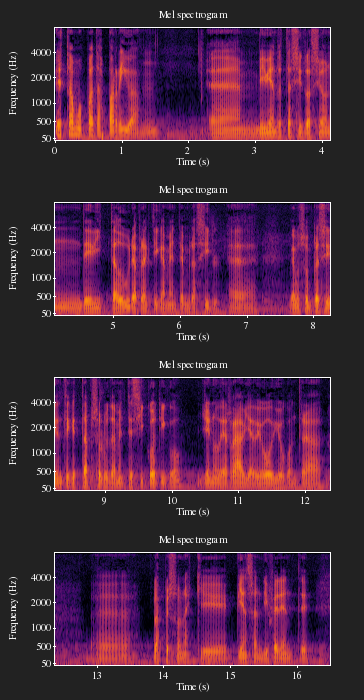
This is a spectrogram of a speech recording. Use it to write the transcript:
Estamos patas para arriba, eh, viviendo esta situación de dictadura prácticamente en Brasil. Eh, vemos un presidente que está absolutamente psicótico, lleno de rabia, de odio contra las personas que piensan diferente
